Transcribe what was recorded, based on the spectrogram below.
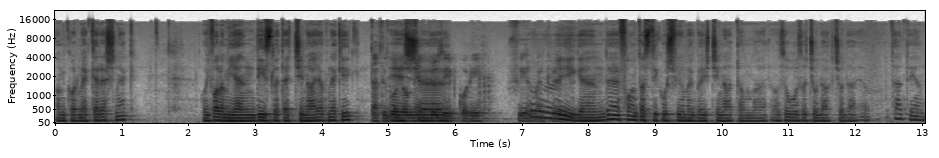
amikor megkeresnek, hogy díszletet csináljak nekik. Tehát gondolom, és, milyen középkori filmek. Igen, de fantasztikus filmekben is csináltam már, az Óz a csodák csodája. Tehát ilyen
